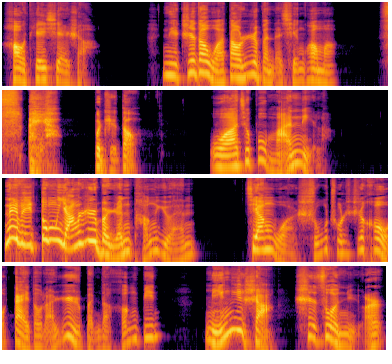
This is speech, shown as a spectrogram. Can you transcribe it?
昊天先生，你知道我到日本的情况吗？”“哎呀，不知道。”“我就不瞒你了，那位东洋日本人藤原。”将我赎出了之后，带到了日本的横滨，名义上是做女儿，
